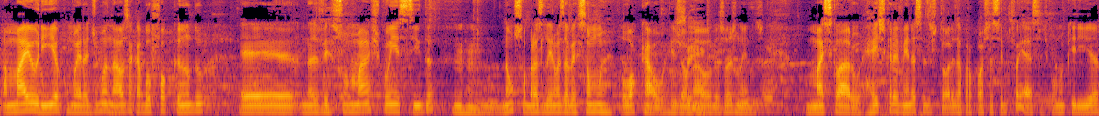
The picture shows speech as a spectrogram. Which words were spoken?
A maioria, como era de Manaus, acabou focando é, na versão mais conhecida, uhum. não só brasileira, mas a versão local, regional Sim. das suas lendas. Mas, claro, reescrevendo essas histórias, a proposta sempre foi essa. Tipo, eu não queria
